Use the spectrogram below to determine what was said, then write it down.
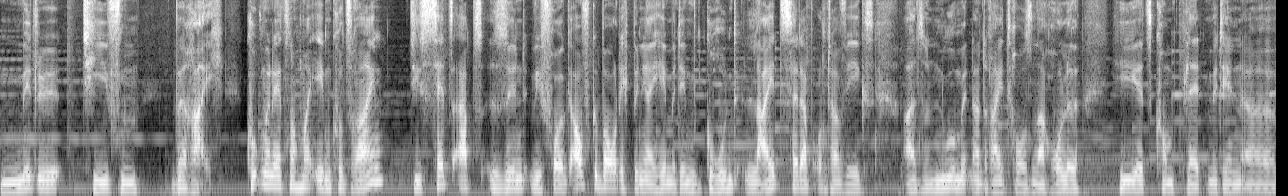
mitteltiefen Bereich. Gucken wir jetzt noch mal eben kurz rein. Die Setups sind wie folgt aufgebaut. Ich bin ja hier mit dem Grund-Light-Setup unterwegs, also nur mit einer 3000er Rolle. Hier jetzt komplett mit den äh,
